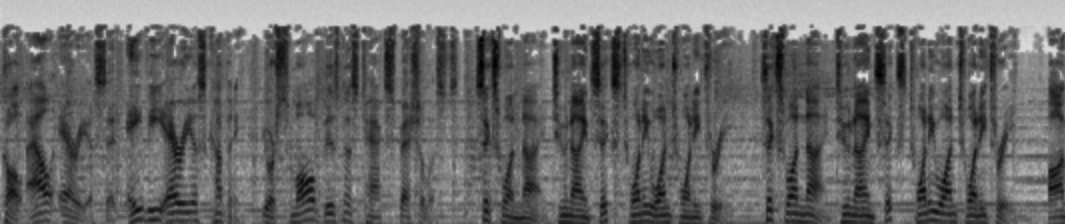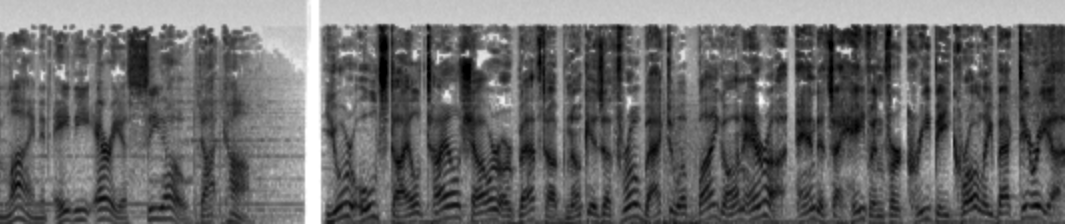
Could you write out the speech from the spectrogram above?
Call Al Arias at AV Arias Company, your small business tax specialists. 619 296 2123. 619 296 2123. Online at avariasco.com. Your old style tile shower or bathtub nook is a throwback to a bygone era, and it's a haven for creepy, crawly bacteria.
